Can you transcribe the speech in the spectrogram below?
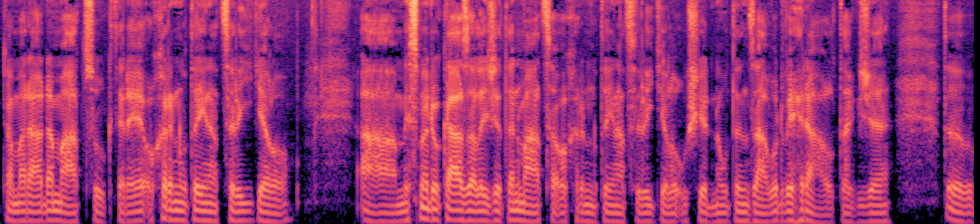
kamaráda Mácu, který je ochrnutý na celé tělo. A my jsme dokázali, že ten Máca ochrnutý na celé tělo už jednou ten závod vyhrál, takže to,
